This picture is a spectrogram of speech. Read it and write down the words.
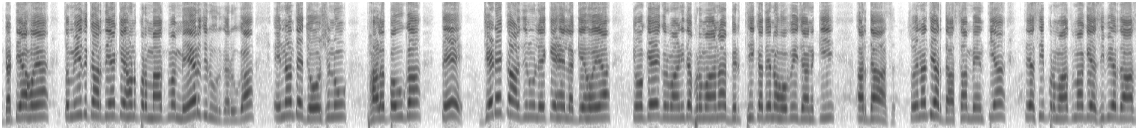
ਡਟਿਆ ਹੋਇਆ ਹੈ। ਤਾਂ ਉਮੀਦ ਕਰਦੇ ਹਾਂ ਕਿ ਹੁਣ ਪ੍ਰਮਾਤਮਾ ਮਿਹਰ ਜ਼ਰੂਰ ਕਰੂਗਾ। ਇਹਨਾਂ ਦੇ ਜੋਸ਼ ਨੂੰ ਫਲ ਪਊਗਾ ਤੇ ਜਿਹੜੇ ਕਾਰਜ ਨੂੰ ਲੈ ਕੇ ਇਹ ਲੱਗੇ ਹੋਏ ਆ, ਕਿਉਂਕਿ ਗੁਰਬਾਣੀ ਦਾ ਫਰਮਾਨ ਆ, ਬਿਰਥੀ ਕਦੇ ਨਾ ਹੋਵੇ ਜਨ ਕੀ ਅਰਦਾਸ। ਸੋ ਇਹਨਾਂ ਦੀ ਅਰਦਾਸਾਂ ਬੇਨਤੀਆਂ ਤੇ ਅਸੀਂ ਪ੍ਰਮਾਤਮਾ ਅੱਗੇ ਅਸੀਂ ਵੀ ਅਰਦਾਸ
